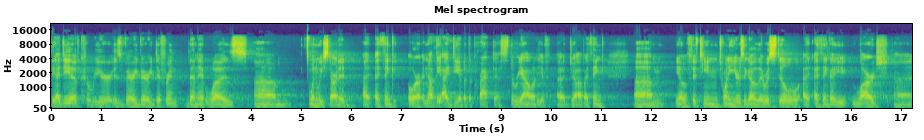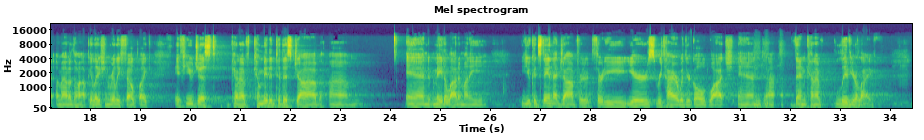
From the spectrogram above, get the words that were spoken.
the idea of career is very, very different than it was um, when we started. I, I, think, or not the idea, but the practice, the reality of a job. I think, um, you know, 15, 20 years ago, there was still, I, I think, a large uh, amount of the population really felt like if you just kind of committed to this job um, and made a lot of money, you could stay in that job for 30 years, retire with your gold watch, and uh, then kind of live your life.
